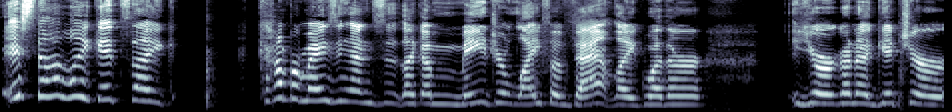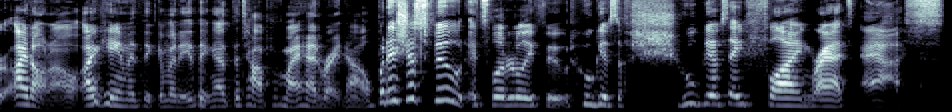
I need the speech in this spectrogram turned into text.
It's not like it's like compromising on like a major life event, like whether you're gonna get your I don't know. I can't even think of anything at the top of my head right now. But it's just food. It's literally food. Who gives a sh- who gives a flying rat's ass?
